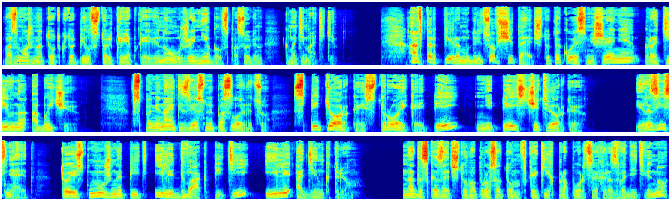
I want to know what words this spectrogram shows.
Возможно, тот, кто пил столь крепкое вино, уже не был способен к математике. Автор пира мудрецов считает, что такое смешение противно обычаю. Вспоминает известную пословицу «С пятеркой, с тройкой пей, не пей с четверкой». И разъясняет, то есть нужно пить или два к пяти, или один к трем. Надо сказать, что вопрос о том, в каких пропорциях разводить вино,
